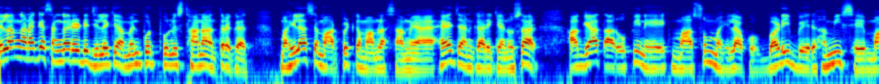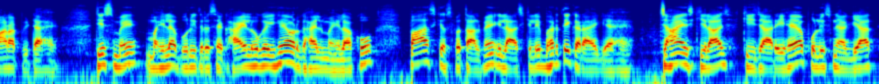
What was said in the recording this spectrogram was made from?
तेलंगाना के संगारेड्डी ज़िले के अमीनपुर पुलिस थाना अंतर्गत महिला से मारपीट का मामला सामने आया है। जानकारी के अनुसार अज्ञात आरोपी ने एक मासूम महिला को बड़ी बेरहमी से मारा पीटा है, जिसमें महिला बुरी तरह से घायल हो गई है और घायल महिला को पास के अस्पताल में इलाज के लिए भर्ती कराया गया है, जहाँ इसकी इलाज की जा रही है। पुलिस ने अज्ञात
